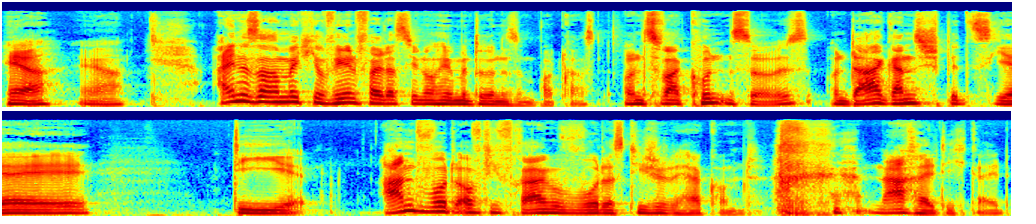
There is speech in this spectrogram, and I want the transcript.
Ja, ja. Eine Sache möchte ich auf jeden Fall, dass die noch hier mit drin ist im Podcast. Und zwar Kundenservice. Und da ganz speziell die Antwort auf die Frage, wo das T-Shirt herkommt. Nachhaltigkeit.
